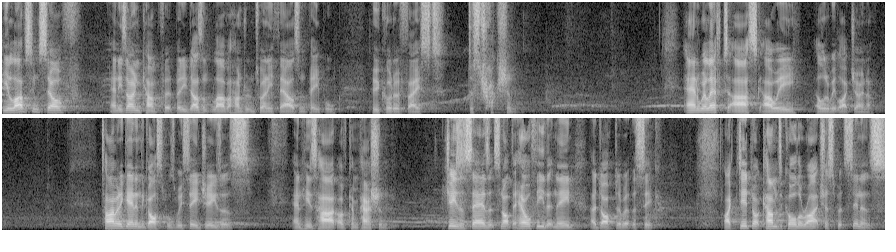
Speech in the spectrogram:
he loves himself and his own comfort, but he doesn't love 120,000 people who could have faced destruction. And we're left to ask are we a little bit like Jonah? Time and again in the Gospels, we see Jesus and his heart of compassion. Jesus says it's not the healthy that need a doctor, but the sick. I did not come to call the righteous, but sinners.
